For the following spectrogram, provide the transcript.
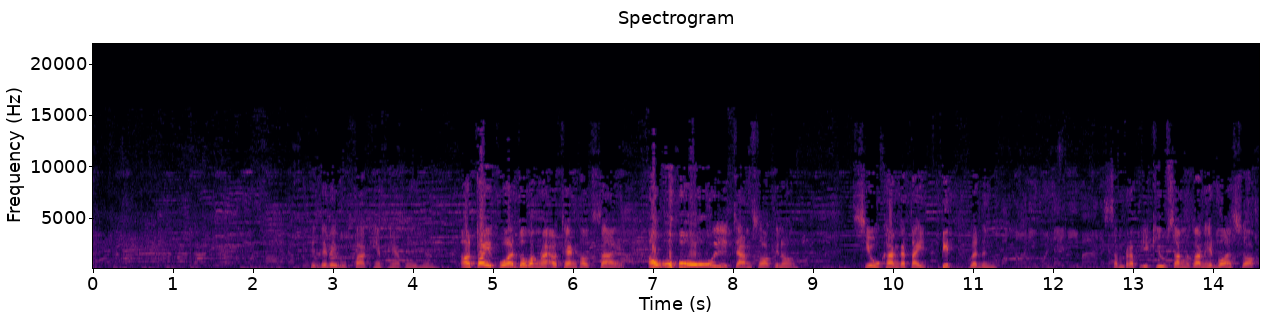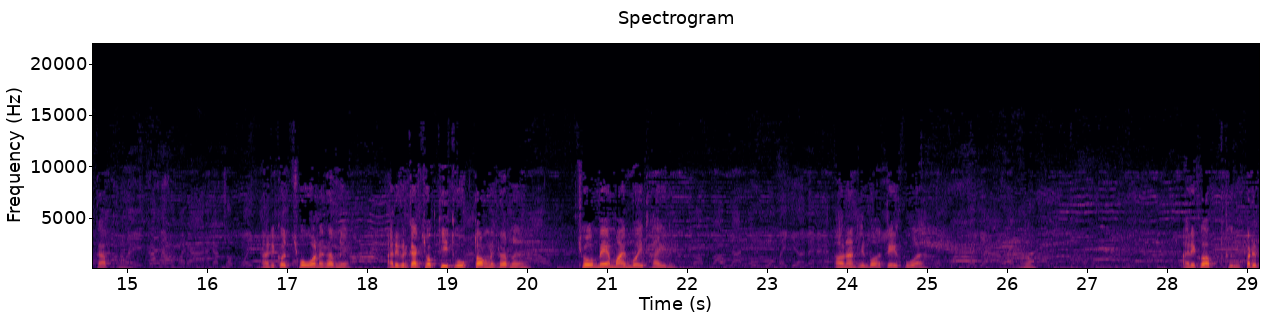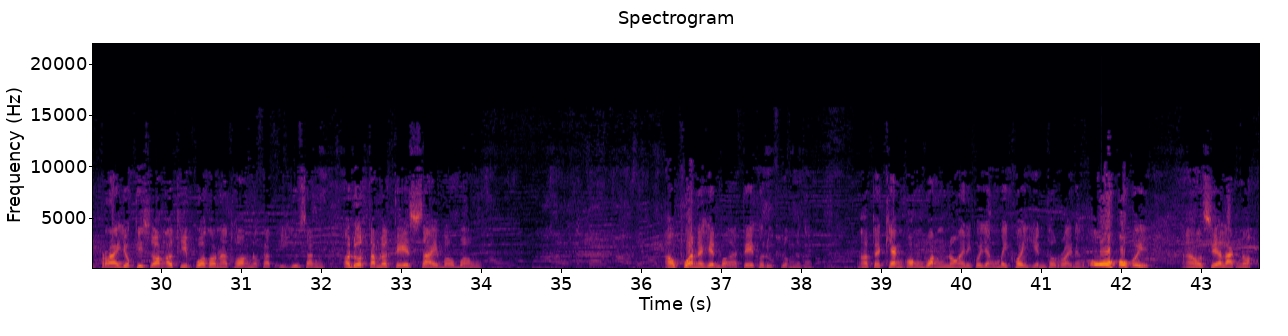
เป็นได้ได้บุกปากแหบๆเลยมือเอาต้อยขวานตัวว่างหน่อยเอาแทงเข่าซ้าย เอาโอ้โหจามศอกพี่น้องสิวข้างกระไตปิดวันหนึ่ง สำหรับอีคิวสร้างแล้วกันเห็นว่าศอกครับอันนี้ก็โชว์นะครับเนี่ยอันนี้เป็นการชกที่ถูกต้องนะครับนะโชว์แม่ไม้มวยไทยเนี่ยเอาหนันเห็นว่าเตะหัวเอาอันนี้ก็ถึงปลายปลายยกที่สองเอาถีบหัวของนาท่องนะครับอีคิวสร้างเอาโดดตำละเตะไส้เบาๆ เอาพวนนะเห็นว่าเตะขาดุกสวงนะครับ เอาแต่แข้งของวังน้อยนี่ก็ยังไม่ค่อยเห็นเท่าไหร่นะครับ โอ้ย เอาเสียหลักเนาะ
